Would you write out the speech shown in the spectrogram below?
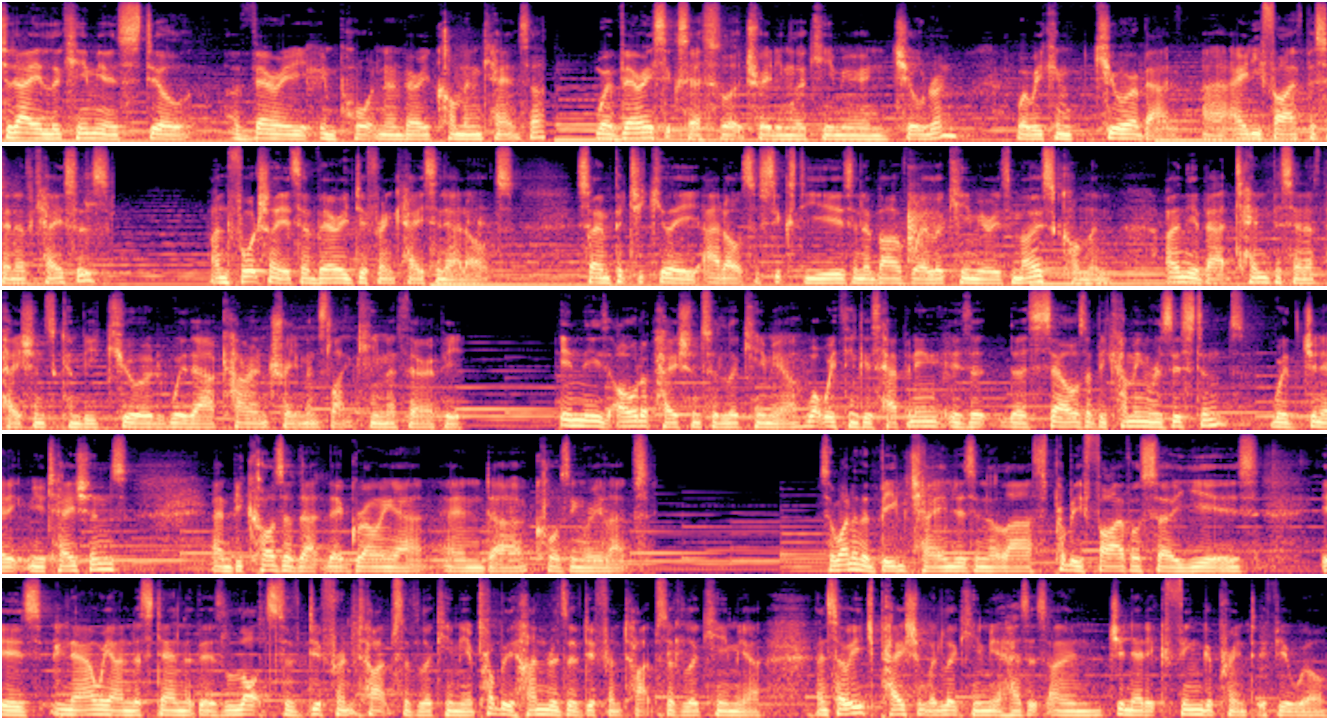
Today, leukemia is still a very important and very common cancer. We're very successful at treating leukemia in children, where we can cure about 85% uh, of cases. Unfortunately, it's a very different case in adults. So in particularly adults of 60 years and above where leukemia is most common, only about 10% of patients can be cured with our current treatments like chemotherapy. In these older patients with leukemia, what we think is happening is that the cells are becoming resistant with genetic mutations, and because of that, they're growing out and uh, causing relapse. So one of the big changes in the last probably five or so years is now we understand that there's lots of different types of leukemia, probably hundreds of different types of leukemia. And so each patient with leukemia has its own genetic fingerprint, if you will.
